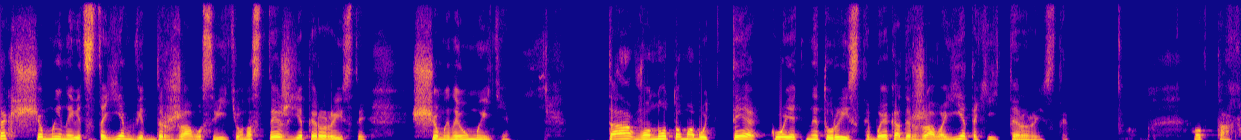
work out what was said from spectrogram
Так що ми не відстаємо від держав у світі, у нас теж є терористи, що ми не умиті. Та воно то, мабуть, те коять не туристи, бо яка держава є, такі й терористи. От так.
